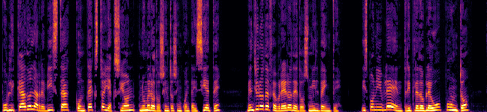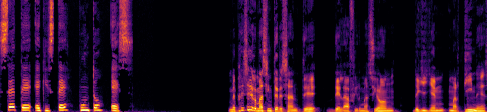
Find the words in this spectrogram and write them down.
publicado en la revista Contexto y Acción número 257, 21 de febrero de 2020, disponible en www.ctxt.es. Me parece que lo más interesante de la afirmación de Guillem Martínez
